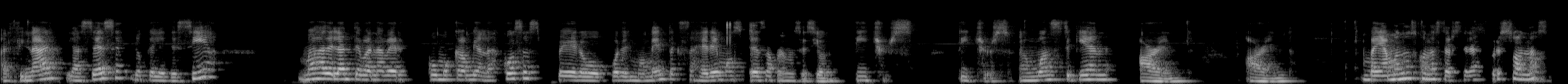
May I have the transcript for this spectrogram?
Al final, las S, lo que les decía, más adelante van a ver cómo cambian las cosas, pero por el momento exageremos esa pronunciación. Teachers, teachers. And once again, aren't, aren't. Vayámonos con las terceras personas.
